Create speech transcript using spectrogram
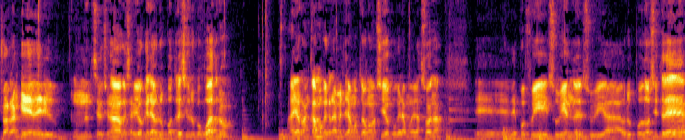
yo arranqué de un seleccionado que salió que era grupo 3 y grupo 4. Ahí arrancamos, que realmente éramos todos conocidos porque éramos de la zona. Eh, después fui subiendo, subí a grupo 2 y 3,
